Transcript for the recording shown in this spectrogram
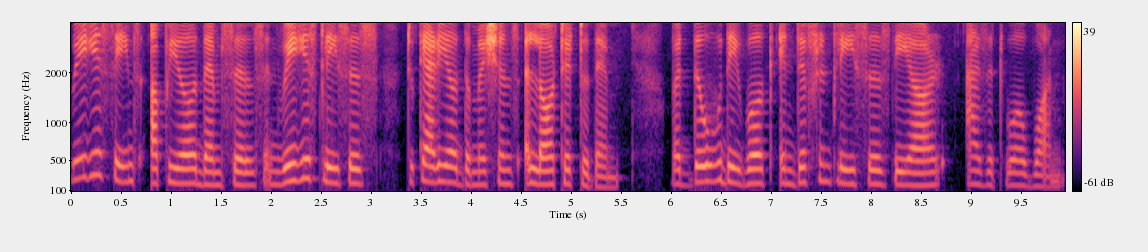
Various saints appear themselves in various places to carry out the missions allotted to them, but though they work in different places, they are, as it were, one.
